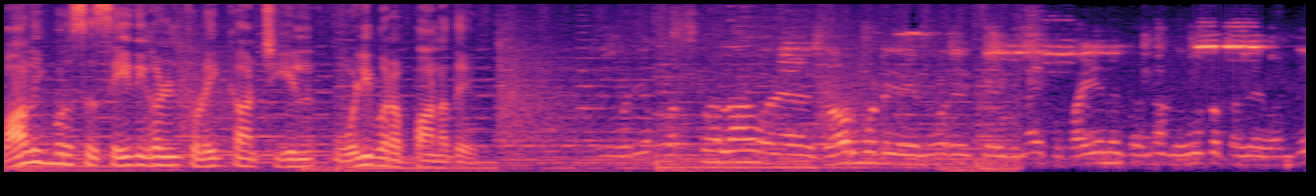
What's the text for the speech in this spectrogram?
மாலை முரசு செய்திகள் தொலைக்காட்சியில் ஒளிபரப்பானது. பர்சனலாக ஒரு கவர்மெண்ட் என்ன இப்போ பையனுக்கு வந்து அந்த ஊக்கத்தொகை வந்து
